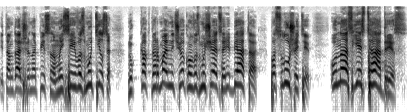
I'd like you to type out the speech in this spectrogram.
И там дальше написано, Моисей возмутился. Ну, как нормальный человек, он возмущается. Ребята, послушайте, у нас есть адрес.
